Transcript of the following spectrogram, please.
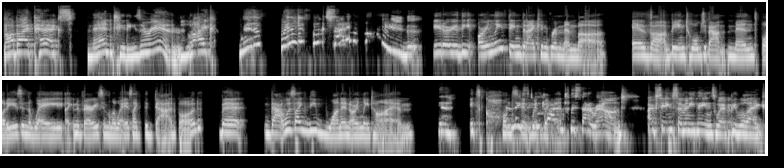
bye bye pecs, man titties are in. Like, where the where the fuck is that headline? you know, the only thing that I can remember ever being talked about men's bodies in the way, like in a very similar way, is like the dad bod. But that was like the one and only time. Yeah. It's constant with try women. and twist that around. I've seen so many things where people like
